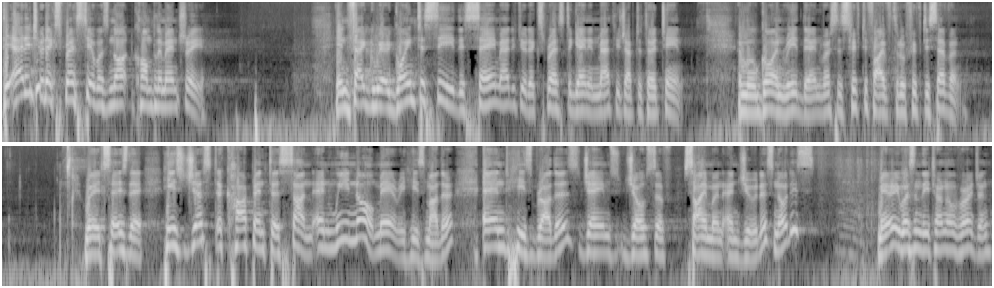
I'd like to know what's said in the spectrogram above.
The attitude expressed here was not complimentary. In fact, we are going to see the same attitude expressed again in Matthew chapter 13. And we'll go and read there in verses 55 through 57 where it says that he's just a carpenter's son. And we know Mary, his mother, and his brothers, James, Joseph, Simon, and Judas. Notice? Mary wasn't the eternal virgin.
